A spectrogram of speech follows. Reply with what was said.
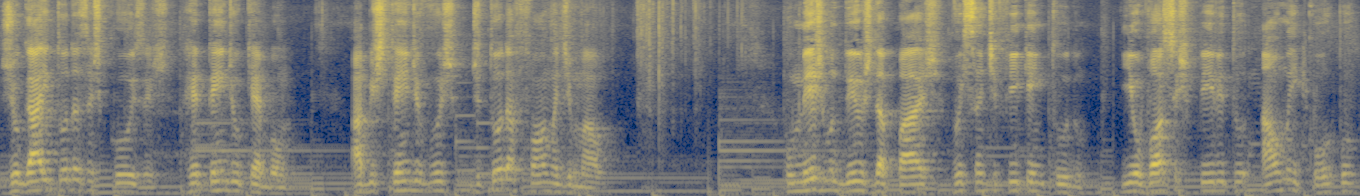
Julgai todas as coisas, retende o que é bom. Abstende-vos de toda forma de mal. O mesmo Deus da paz vos santifique em tudo, e o vosso espírito, alma e corpo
